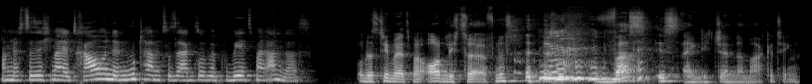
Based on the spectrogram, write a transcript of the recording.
man müsste sich mal trauen, den Mut haben zu sagen, so, wir probieren es mal anders. Um das Thema jetzt mal ordentlich zu eröffnen. was ist eigentlich Gender Marketing?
